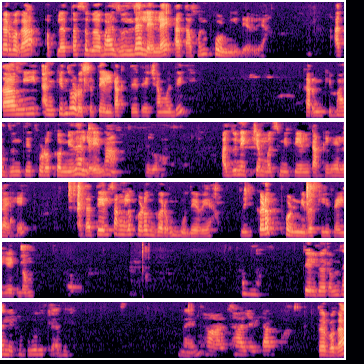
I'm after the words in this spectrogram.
तर बघा आपलं आता सगळं भाजून झालेलं आहे. आता आपण फोडणी देऊया. आता मी आणखीन थोडस तेल टाकते त्याच्यामध्ये. कारण की भाजून ते थोडं कमी झालंय ना. बघा. अजून एक चम्मच मी तेल टाकलेलं आहे. आता तेल चांगलं कडक गरम होऊ देऊया. म्हणजे कडक फोडणी बसली पाहिजे एकदम. तेल गरम झाले का बघू दे आधी. नाही ना? हा झाले टाक. तर बघा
